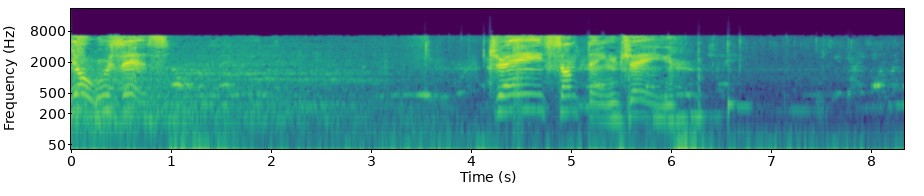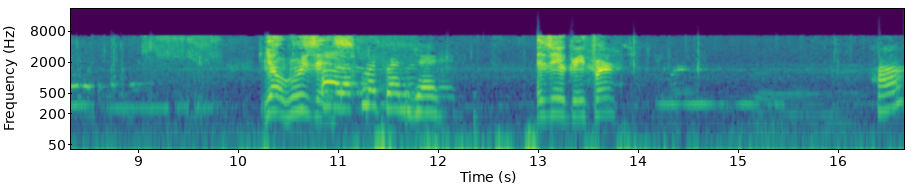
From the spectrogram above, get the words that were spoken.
Yo, who's this? J something, J. Yo, who is this? Oh, that's my friend Jay. Is he a griefer? Huh?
